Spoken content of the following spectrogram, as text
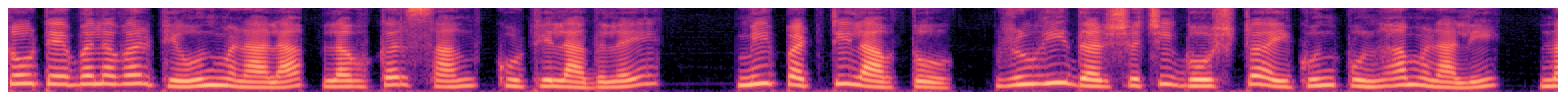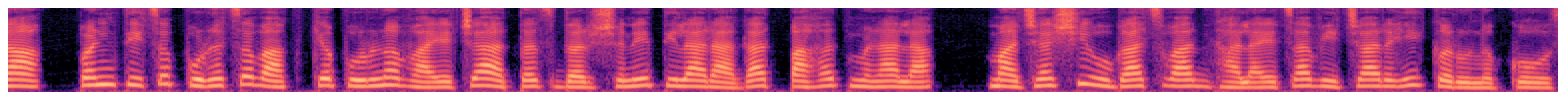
तो टेबलवर ठेवून म्हणाला लवकर सांग कुठे लागलंय? मी पट्टी लावतो. रुही दर्शची गोष्ट ऐकून पुन्हा म्हणाली ना पण तिचं पुढचं वाक्य पूर्ण व्हायच्या आतच दर्शने तिला रागात पाहत म्हणाला माझ्याशी उगाच वाद घालायचा विचारही करू नकोस.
